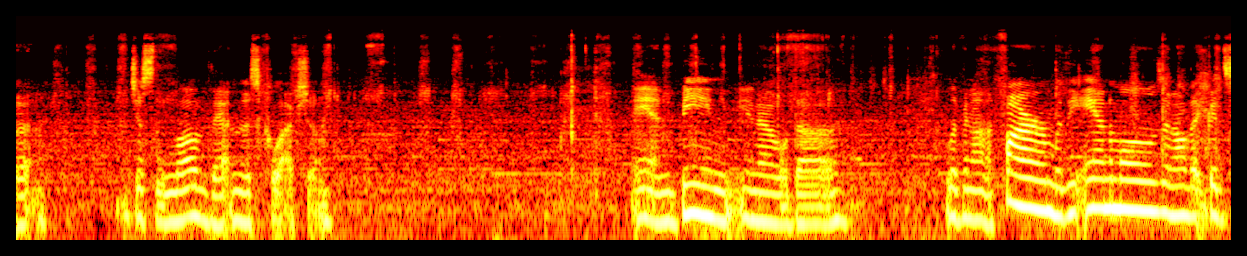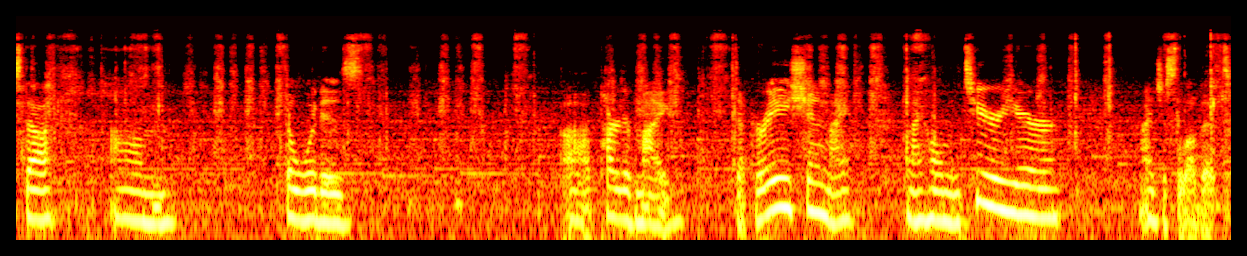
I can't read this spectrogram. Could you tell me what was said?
it. Just love that in this collection. And being, you know, the living on a farm with the animals and all that good stuff, um, the wood is uh, part of my decoration, my my home interior. I just love it.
